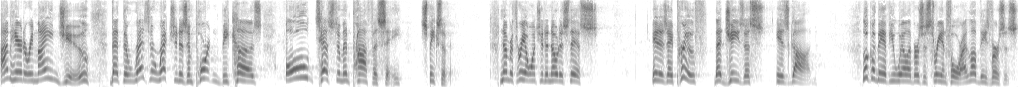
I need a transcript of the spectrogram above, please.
I'm here to remind you that the resurrection is important because Old Testament prophecy speaks of it. Number three, I want you to notice this it is a proof that Jesus is God. Look with me, if you will, at verses 3 and 4. I love these verses.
